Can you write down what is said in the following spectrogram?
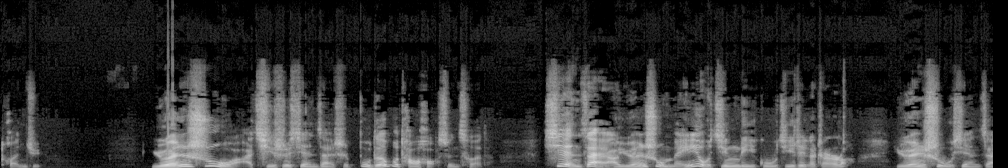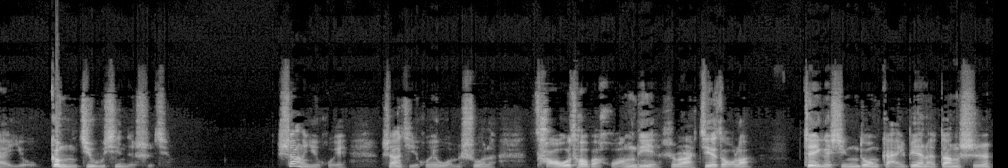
团聚。袁术啊，其实现在是不得不讨好孙策的。现在啊，袁术没有精力顾及这个侄儿了。袁术现在有更揪心的事情。上一回、上几回我们说了，曹操把皇帝是吧接走了，这个行动改变了当时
